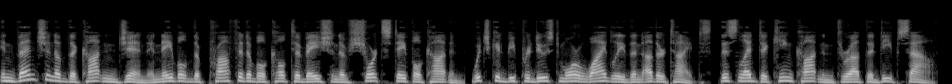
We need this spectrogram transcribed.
Invention of the cotton gin enabled the profitable cultivation of short staple cotton, which could be produced more widely than other types. This led to king cotton throughout the Deep South.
